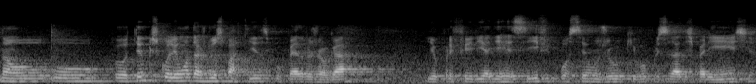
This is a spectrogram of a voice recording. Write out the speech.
Não, o, o, eu tenho que escolher uma das duas partidas para o Pedra jogar. E eu preferia de Recife por ser um jogo que vou precisar de experiência,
